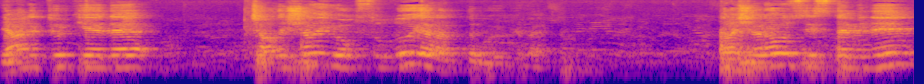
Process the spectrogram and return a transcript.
Yani Türkiye'de çalışan yoksulluğu yarattı bu hükümet. Taşeron sistemini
